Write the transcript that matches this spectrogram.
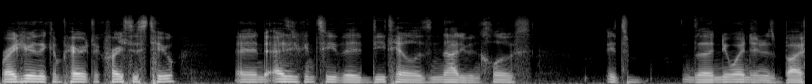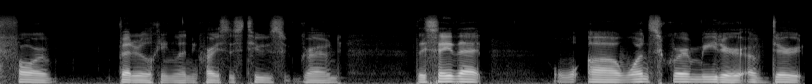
Right here they compare it to Crysis 2, and as you can see the detail is not even close. It's the new engine is by far better looking than Crysis 2's ground. They say that uh, one square meter of dirt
